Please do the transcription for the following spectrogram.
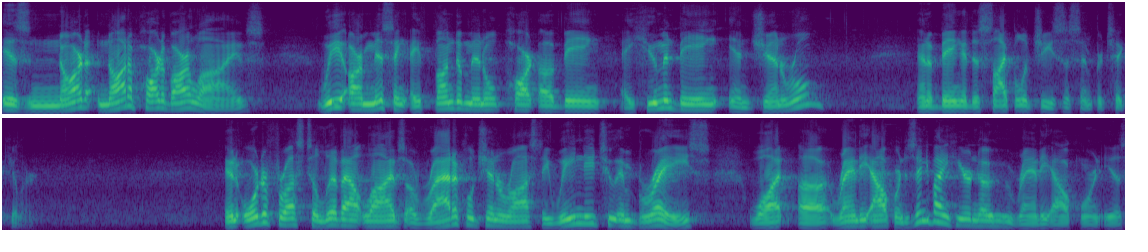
is not, not a part of our lives, we are missing a fundamental part of being a human being in general and of being a disciple of Jesus in particular. In order for us to live out lives of radical generosity, we need to embrace what uh, Randy Alcorn. Does anybody here know who Randy Alcorn is?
